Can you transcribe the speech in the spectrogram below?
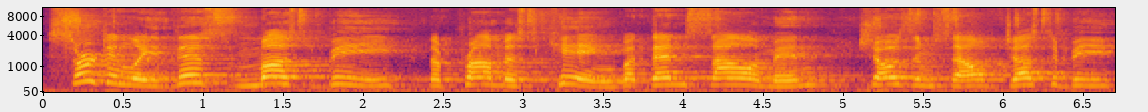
Certainly, this must be the promised king, but then Solomon shows himself just to be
